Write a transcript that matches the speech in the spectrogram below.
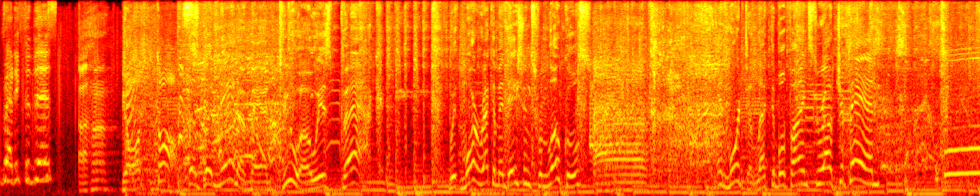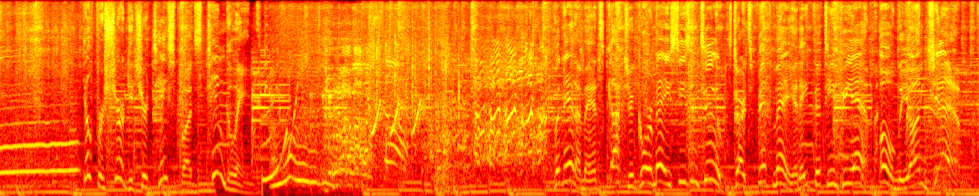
ready for this? Uh-huh. 여섯, The Banana Man Duo is back! With more recommendations from locals uh. and more delectable finds throughout Japan, you'll for sure get your taste buds tingling. Bananaman's Gotcha Gourmet Season 2 starts 5th May at 8.15 p.m. only on GEM.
